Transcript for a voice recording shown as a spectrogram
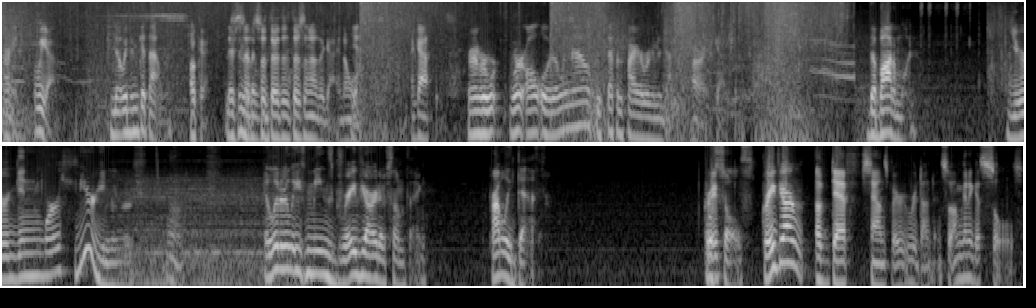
All right. We got. No, we didn't get that one. Okay. There's so, another So one. there, there- there's another guy. Don't Yeah. worry. I got this. Remember, we're, we're all oily now. If we step in fire, we're gonna die. All right. Gotcha. The bottom one. Jurgenworth. Bjergenworth. Hmm. It literally means graveyard of something. Probably death. Grave- souls. Graveyard of Death sounds very redundant, so I'm gonna guess souls.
